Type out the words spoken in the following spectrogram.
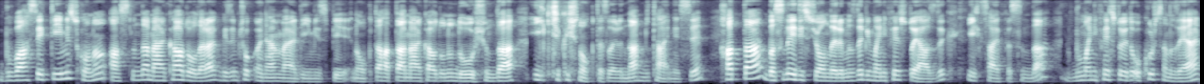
Bu bahsettiğimiz konu aslında Mercado olarak bizim çok önem verdiğimiz bir nokta. Hatta Mercado'nun doğuşunda ilk çıkış noktalarından bir tanesi. Hatta basılı edisyonlarımızda bir manifesto yazdık ilk sayfasında. Bu manifestoyu da okursanız eğer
